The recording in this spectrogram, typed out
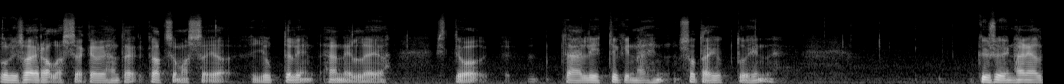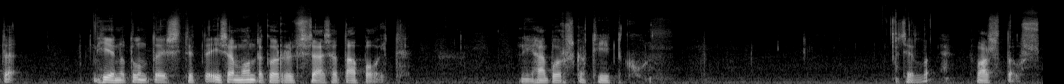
oli sairaalassa ja kävi häntä katsomassa ja juttelin hänelle ja – sitten jo, tämä liittyykin näihin sotajuttuihin. Kysyin häneltä hienotunteisesti, että isä montako ryssää sä tapoit. Niin hän porskatti itkuun. Sellainen vastaus.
